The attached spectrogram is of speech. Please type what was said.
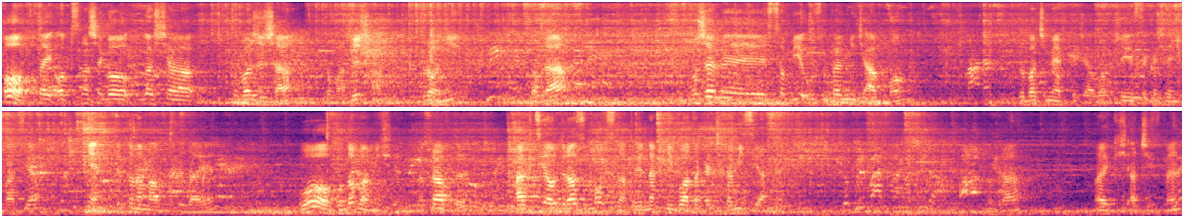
O, tutaj od naszego gościa towarzysza, towarzysza broni, Dobra. Możemy sobie uzupełnić ammo. Zobaczymy jak to działa. Czy jest jakaś animacja? Nie, tylko nam ammo dodaje. Ło, podoba mi się, naprawdę. Akcja od razu mocna, to jednak nie była taka cicha misja. Dobra. O, jakiś achievement.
